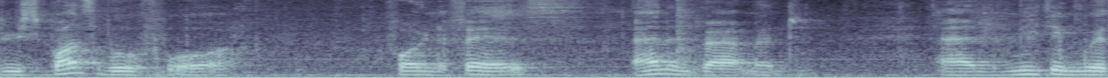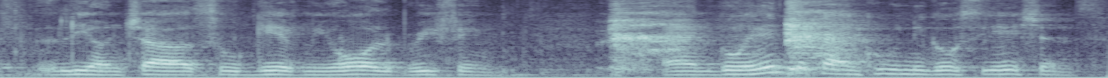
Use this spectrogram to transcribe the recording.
responsible for foreign affairs and environment and meeting with Leon Charles, who gave me all the briefing, and going into Cancun negotiations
